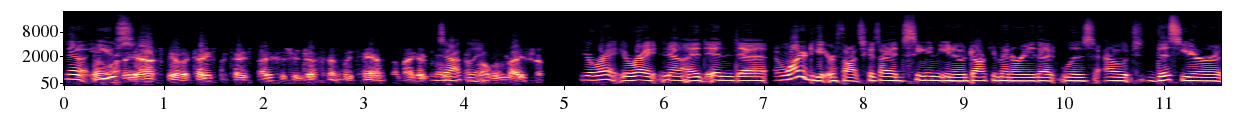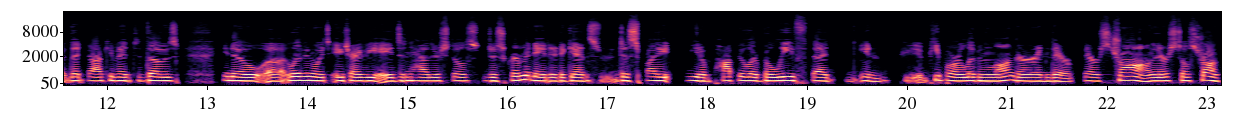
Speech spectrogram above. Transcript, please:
Now, so you I think it has to be on a case by case basis. You just simply can't make a exactly. You're right. You're right. No, and uh, I wanted to get your thoughts because I had seen, you know, documentary that was out this year that documented those, you know, uh, living with HIV/AIDS and how they're still discriminated against, despite you know popular belief that you know p- people are living longer and they're they're strong. They're still strong.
